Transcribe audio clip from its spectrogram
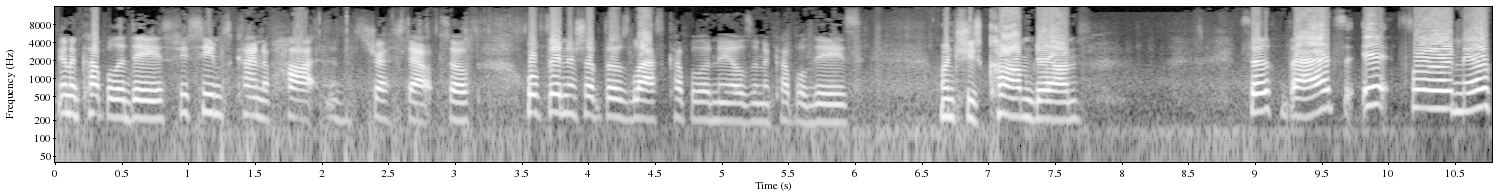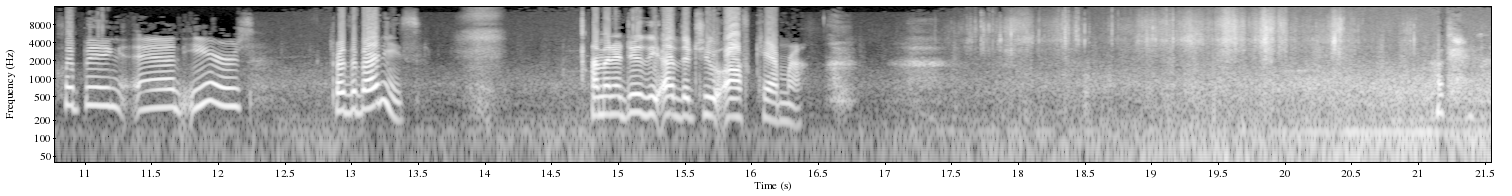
in a couple of days. She seems kind of hot and stressed out. So we'll finish up those last couple of nails in a couple of days when she's calmed down. So that's it for nail clipping and ears for the bunnies. I'm going to do the other two off camera. Okay.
